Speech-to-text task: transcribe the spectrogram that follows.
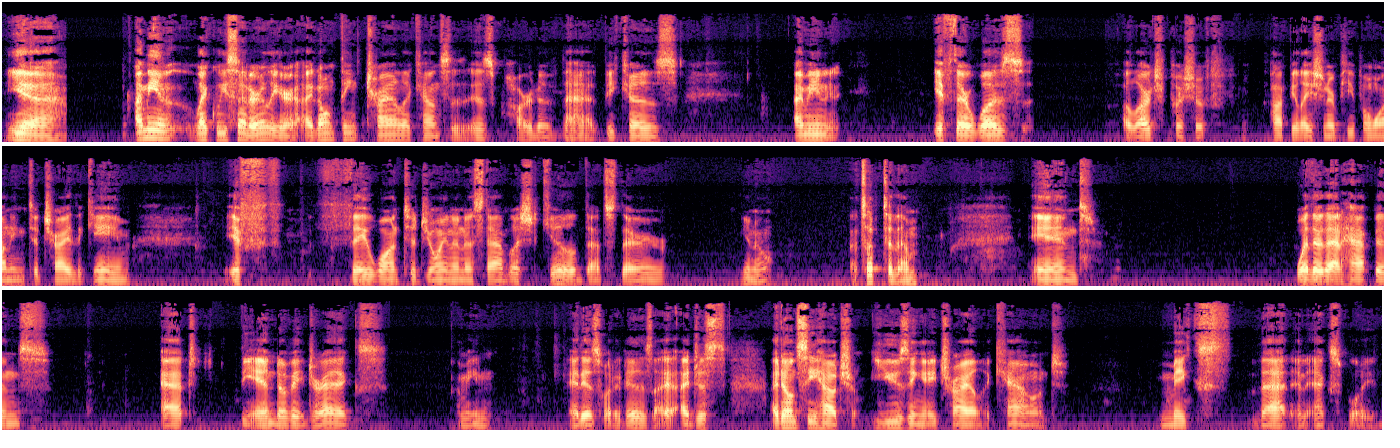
Yeah. I mean like we said earlier i don't think trial accounts is part of that because i mean if there was a large push of population or people wanting to try the game if they want to join an established guild, that's their, you know, that's up to them. And whether that happens at the end of a dregs, I mean, it is what it is. I, I just, I don't see how tr- using a trial account makes that an exploit.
